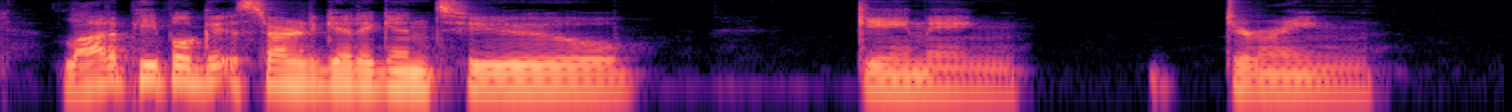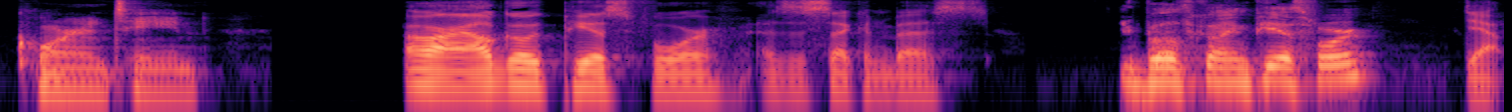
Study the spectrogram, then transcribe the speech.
A lot of people get, started getting into gaming during quarantine. All right, I'll go with PS4 as the second best. You're both going PS4? Yeah.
